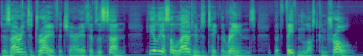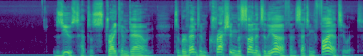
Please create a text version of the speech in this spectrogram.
Desiring to drive the chariot of the sun, Helios allowed him to take the reins, but Phaeton lost control. Zeus had to strike him down to prevent him crashing the sun into the earth and setting fire to it.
